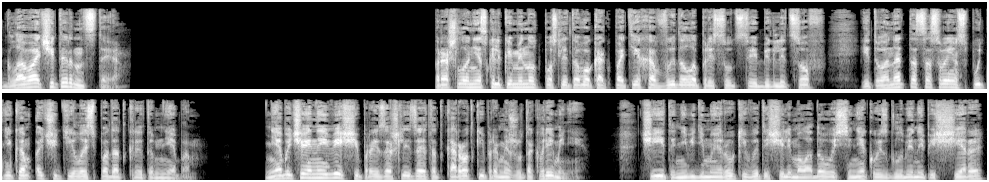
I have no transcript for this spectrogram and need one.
Глава 14. Прошло несколько минут после того, как потеха выдала присутствие беглецов, и Туанетта со своим спутником очутилась под открытым небом. Необычайные вещи произошли за этот короткий промежуток времени. Чьи-то невидимые руки вытащили молодого синеку из глубины пещеры,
